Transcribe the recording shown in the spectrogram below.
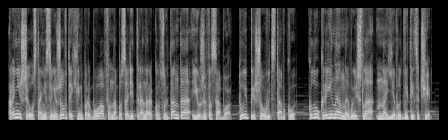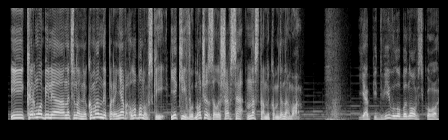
Раніше у стані синьо-жовтих він перебував на посаді тренера-консультанта Южефа Сабо. Той пішов у відставку, коли Україна не вийшла на Євро 2000 І кермо біля національної команди перейняв Лобановський, який водночас залишався наставником Динамо. Я підвів Лобановського.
